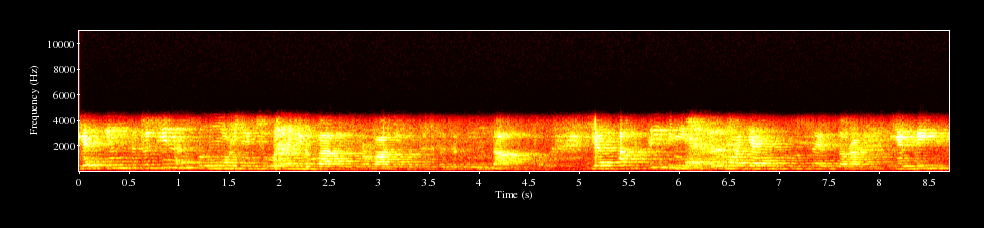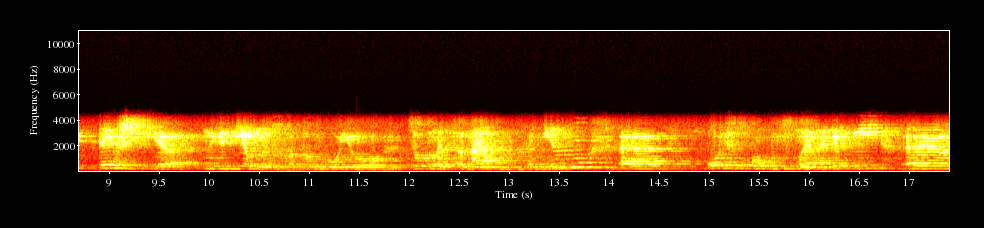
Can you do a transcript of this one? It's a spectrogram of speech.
як інституційна спроможність органів влади впроваджувати це законодавство, як активність громадянського сектора, який теж є невід'ємною складовою цього національного механізму, е, офіс омбудсмена, який е, е,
